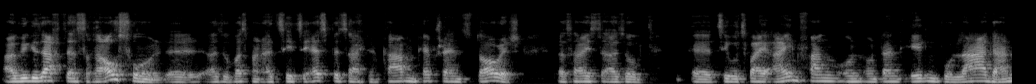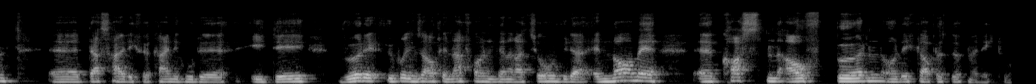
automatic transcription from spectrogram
Aber wie gesagt, das Rausholen, äh, also was man als CCS bezeichnet, Carbon Capture and Storage, das heißt also CO2 einfangen und, und dann irgendwo lagern, Äh, das halte ich für keine gute Idee. Würde übrigens auch den nachfolgenden Generationen wieder enorme äh, Kosten aufbürden und ich glaube, das dürfen wir nicht tun.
